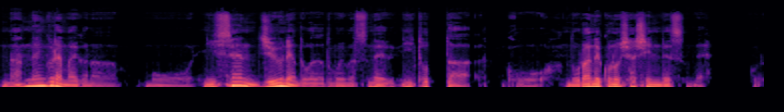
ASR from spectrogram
何年ぐらい前かな、もう2010年とかだと思いますね、に撮った、こう、野良猫の写真ですね。これ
